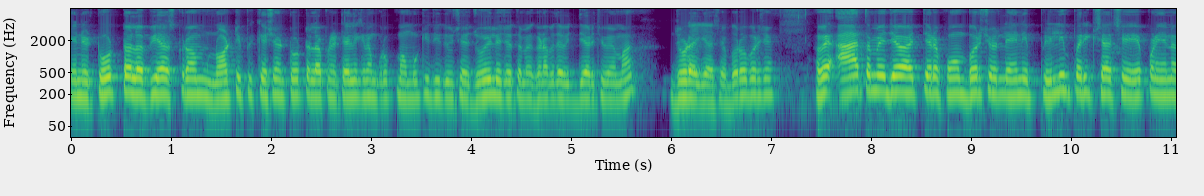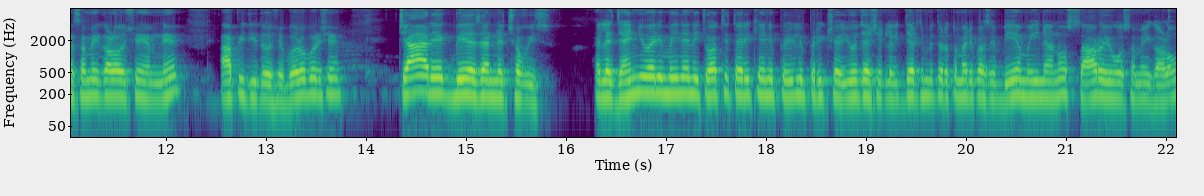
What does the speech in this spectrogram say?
એને ટોટલ અભ્યાસક્રમ નોટિફિકેશન ટોટલ આપણે ટેલિગ્રામ ગ્રુપમાં મૂકી દીધું છે. જોઈ લેજો તમે, ઘણા બધા વિદ્યાર્થીઓ એમાં જોડાઈ ગયા છે. બરોબર છે? હવે આ તમે જે અત્યારે ફોર્મ ભરશો એટલે એની પ્રિલિમ પરીક્ષા છે એ પણ એના સમયગાળો છે એમને આપી દીધો છે. બરોબર છે? ચાર એક બે હજાર ને છવ્વીસ. એટલે જાન્યુઆરી મહિનાની ચોથી તારીખે એની પ્રિલિમ પરીક્ષા યોજાશે. એટલે વિદ્યાર્થી મિત્રો, તમારી પાસે બે મહિનાનો સારો એવો સમયગાળો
